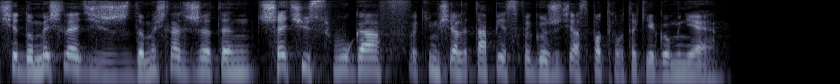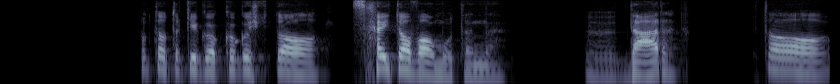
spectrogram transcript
się domyślać, że ten trzeci sługa w jakimś etapie swojego życia spotkał takiego mnie. Spotkał takiego kogoś, kto zhejtował mu ten y, dar, kto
